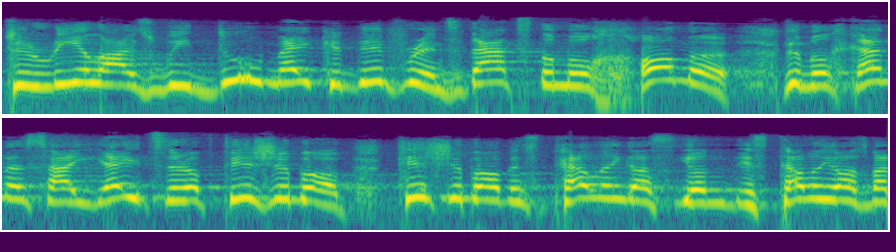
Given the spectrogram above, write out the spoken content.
to realize we do make a difference. That's the Mulchama, the Mulchemes HaYetzer of Tishabov. Tishabov is telling us, is telling us, the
